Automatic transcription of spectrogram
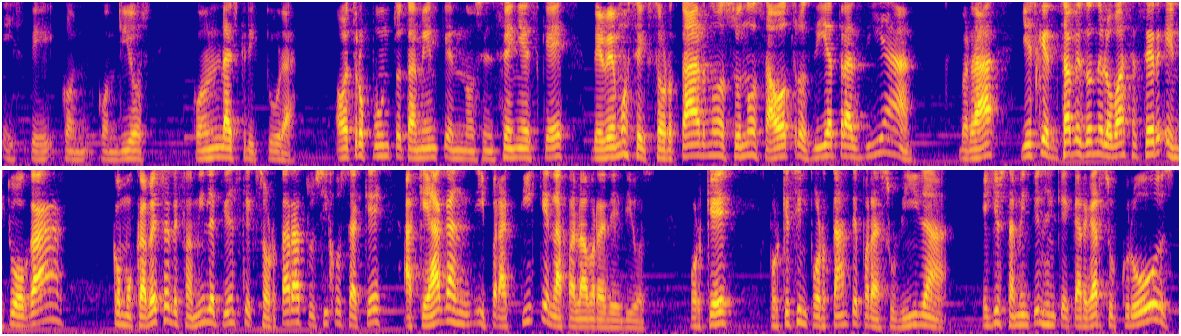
este, con, Dios, con la escritura. Otro punto también que nos enseña es que debemos exhortarnos unos a otros día tras día, ¿verdad? Y es que, ¿sabes dónde lo vas a hacer? En tu hogar. Como cabeza de familia tienes que exhortar a tus hijos a que, a que hagan y practiquen la palabra de Dios. ¿Por qué? Porque es importante para su vida, ellos también tienen que cargar su cruz,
